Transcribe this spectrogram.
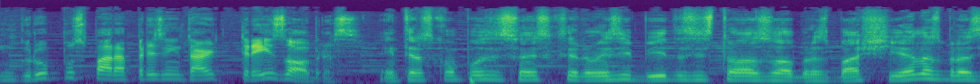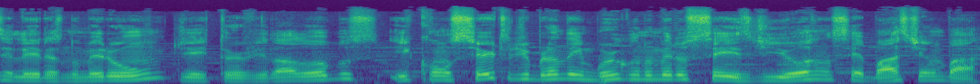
grupos para apresentar três obras. Entre as composições que serão exibidas estão as obras Bachianas Brasileiras número 1, de Heitor Villa-Lobos, e Concerto de Brandemburgo número 6, de Johann Sebastian Bach.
